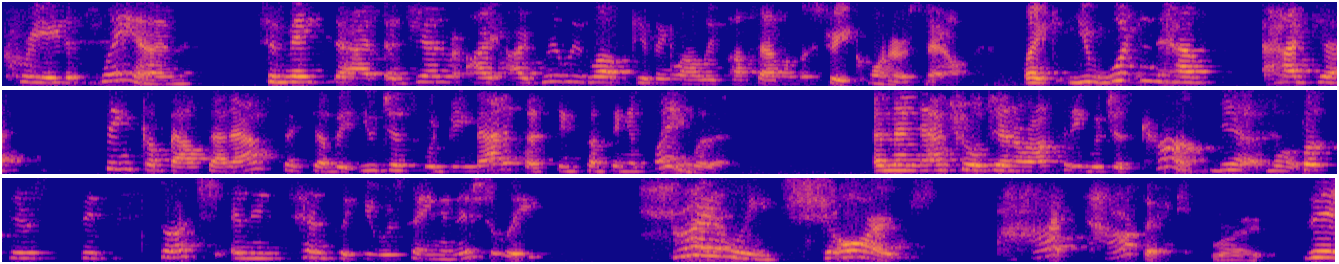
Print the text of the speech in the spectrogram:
create a plan to make that a general. I, I really love giving lollipops out on the street corners now. Like you wouldn't have had to think about that aspect of it. You just would be manifesting something and playing with it. And then natural generosity would just come. Yeah. Well, But there's it's such an intense, like you were saying initially, highly charged, hot topic Right. That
